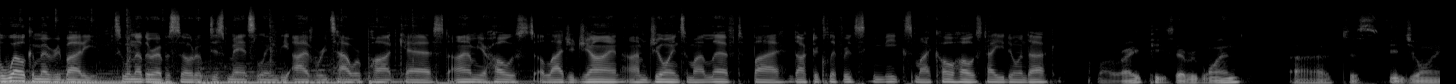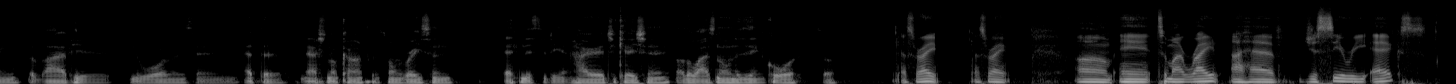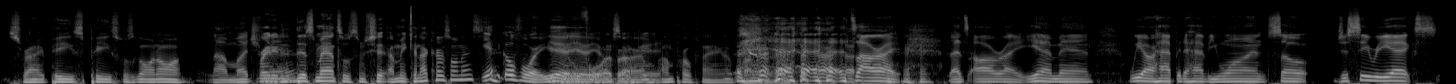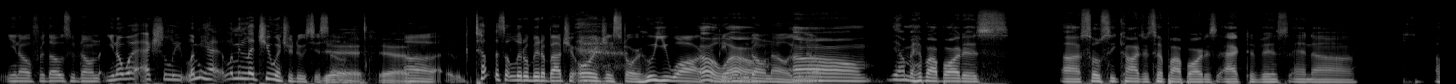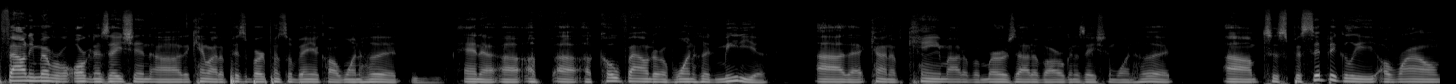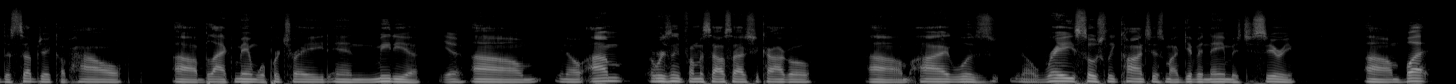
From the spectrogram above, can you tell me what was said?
Well, welcome everybody to another episode of Dismantling the Ivory Tower podcast. I am your host, Elijah Jagne. I'm joined to my left by Dr. Clifford C. Meeks, my co-host. How you doing, Doc? I'm all right. Peace, everyone. Uh, just enjoying the vibe here in New Orleans and at the National Conference on Race and Ethnicity and Higher Education, otherwise known as NCORE. So That's right. That's right. Um, and to my right, I have Jasiri X. That's right. Peace, peace. What's going on? Not much. Ready man. to dismantle some shit. I mean, can I curse on this? Yeah, go for it. You yeah, go yeah. for yeah. it, I'm sorry. I'm, I'm profane. I'm. That's all right. That's all right. Yeah, man. We are happy to have you on. So, Jasiri X, you know, for those who don't, you know what? Actually, let me ha- let me let you introduce yourself. yeah, yeah. Uh, tell us a little bit about your origin story, who you are, for oh people wow. who don't know. You know, Um, yeah, I'm a hip hop artist, uh, socially conscious hip hop artist, activist, and uh, a founding member of an organization uh, that came out of Pittsburgh, Pennsylvania, called One Hood, Mhm. and a, a, a, a co-founder of One Hood Media uh, that kind of came out of emerged out of our organization One Hood um, to specifically around the subject of how uh, black men were portrayed in media. yeah, Um, you know, I'm originally from the South Side of Chicago. Um, I was, you know, raised socially conscious. My given name is Jasiri, um, but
